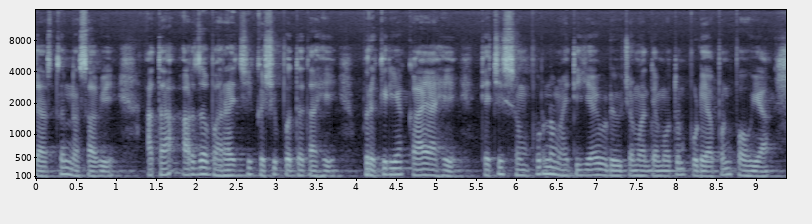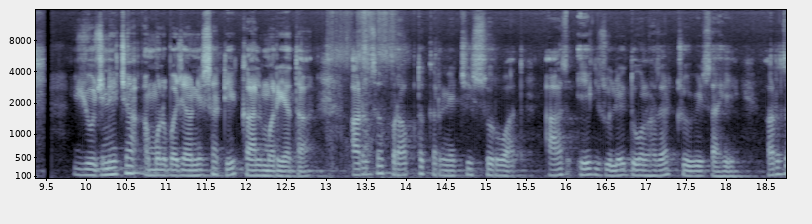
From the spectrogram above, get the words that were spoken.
जास्त नसावे. आता अर्ज भरायची कशी पद्धत आहे, प्रक्रिया काय आहे त्याची संपूर्ण माहिती या व्हिडिओच्या माध्यमातून पुढे आपण पाहूया. योजनेच्या अंमलबजावणीसाठी कालमर्यादा अर्ज प्राप्त करण्याची सुरुवात आज एक जुलै दोन हजार चोवीस आहे. अर्ज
